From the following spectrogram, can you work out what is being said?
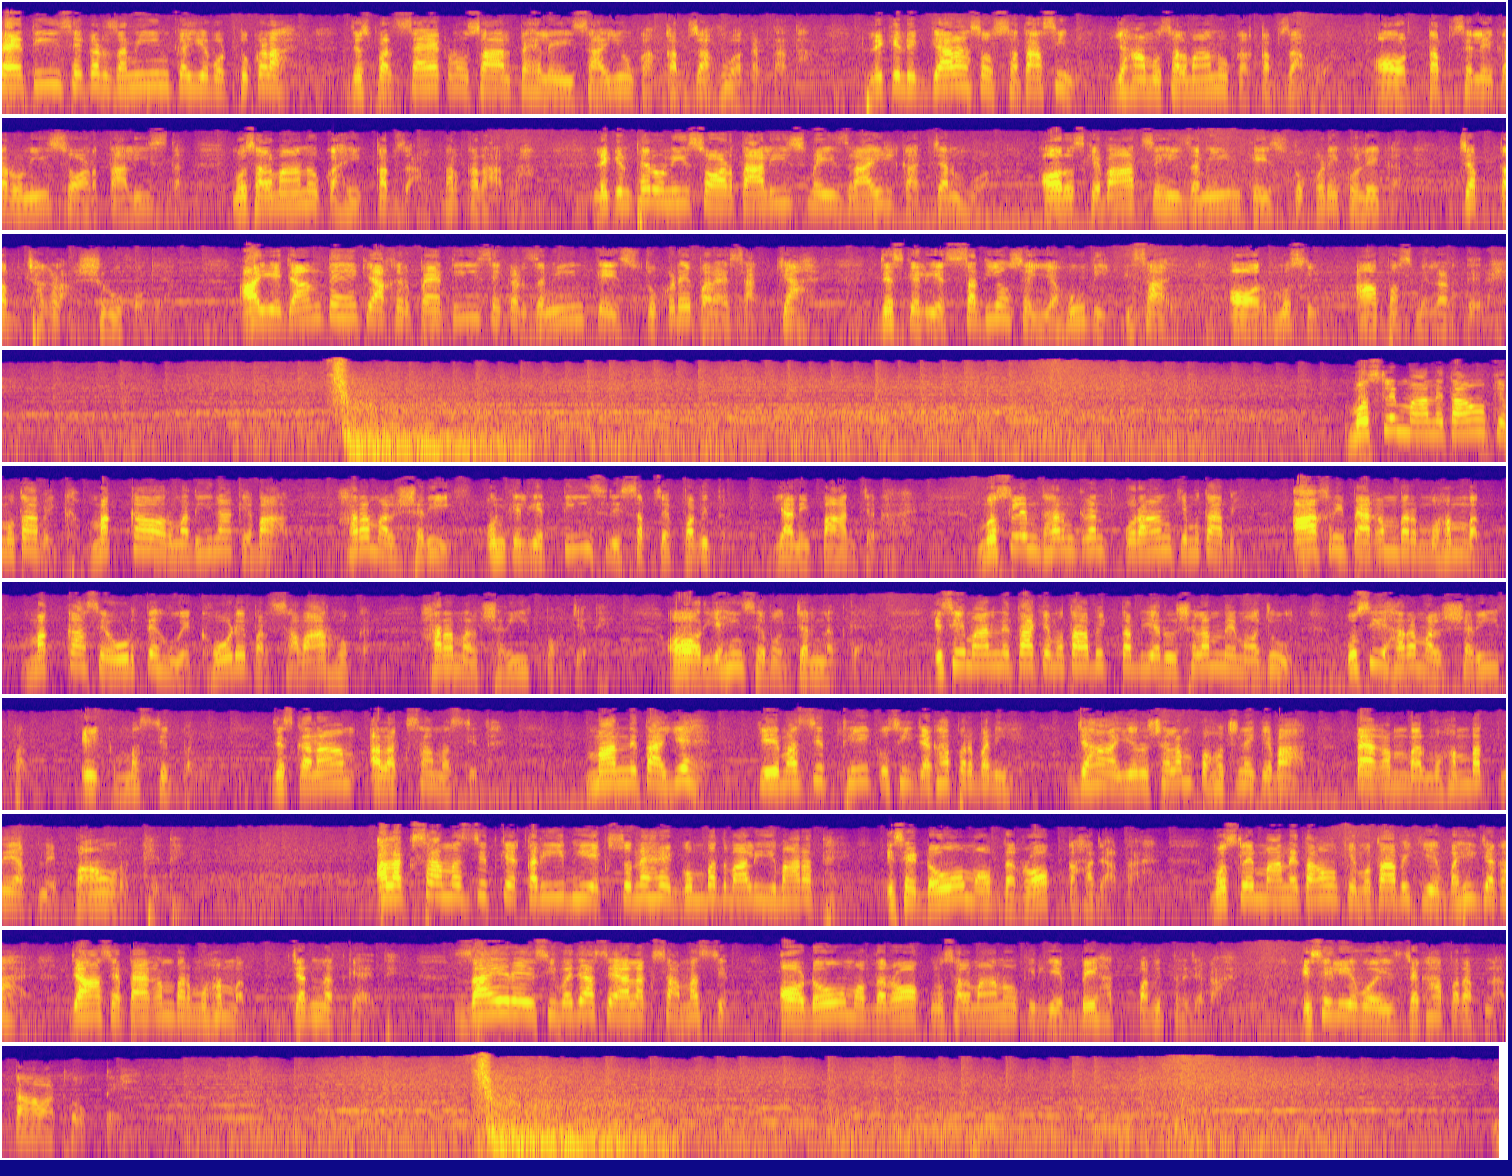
35 एकड़ ज़मीन का ये वो टुकड़ा है जिस पर सैकड़ों साल पहले ईसाइयों का कब्जा हुआ करता था, लेकिन ग्यारह में यहाँ मुसलमानों का कब्जा हुआ और तब से लेकर 1948 तक मुसलमानों का ही कब्जा बरकरार रहा। लेकिन फिर 1948 में इसराइल का जन्म हुआ और उसके बाद से ही ज़मीन के इस टुकड़े को लेकर जब तब झगड़ा शुरू हो गया। आइए जानते हैं कि आखिर 35 एकड़ ज़मीन के इस टुकड़े पर ऐसा क्या है, जिसके लिए सदियों से यहूदी, ईसाई और मुस्लिम आपस में लड़ते रहे। मुस्लिम मान्यताओं के मुताबिक मक्का और मदीना के बाद हरम अल शरीफ उनके लिए तीसरी सबसे पवित्र, यानी पाक जगह है। मुस्लिम धर्म ग्रंथ कुरान के मुताबिक आखिरी पैगंबर मोहम्मद मक्का से उड़ते हुए घोड़े पर सवार होकर हरम अल शरीफ पहुँचे थे और यहीं से वो जन्नत गए। इसी मान्यता के मुताबिक तब यरूशलम में मौजूद उसी हरम अल शरीफ पर एक मस्जिद बनी, जिसका नाम अलक्सा मस्जिद है। मान्यता यह है कि ये मस्जिद ठीक उसी जगह पर बनी है, जहाँ यरूशलेम पहुँचने के बाद पैगंबर मोहम्मद ने अपने पाँव रखे थे। अलक्सा मस्जिद के करीब ही एक सुनहरे गुंबद वाली इमारत है, इसे डोम ऑफ़ द रॉक कहा जाता है। मुस्लिम मान्यताओं के मुताबिक ये वही जगह है, जहाँ से पैगंबर मोहम्मद जन्नत गए थे। ज़ाहिर है, इसी वजह से अलक्सा मस्जिद और डोम ऑफ़ द रॉक मुसलमानों के लिए बेहद पवित्र जगह है। इसीलिए वो इस जगह पर अपना दावा ठोकते हैं।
